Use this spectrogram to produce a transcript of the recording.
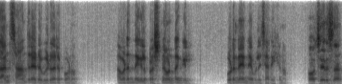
താൻ സാന്ദ്രയുടെ വീട് വരെ പോണം. അവിടെ എന്തെങ്കിലും പ്രശ്നമുണ്ടെങ്കിൽ ഉടനെ എന്നെ വിളിച്ചറിയിക്കണം. ഓ ശരി സാർ.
